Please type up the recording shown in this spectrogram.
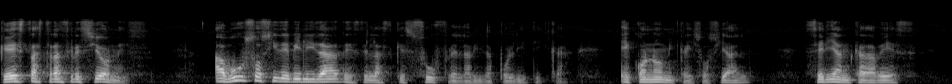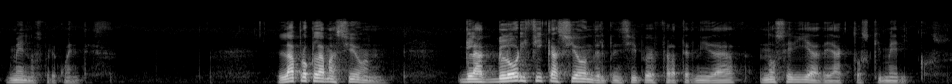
que estas transgresiones, abusos y debilidades de las que sufre la vida política, económica y social serían cada vez menos frecuentes. La proclamación, la glorificación del principio de fraternidad no sería de actos quiméricos.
